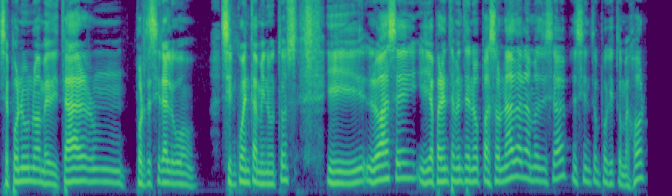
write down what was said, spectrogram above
se pone uno a meditar, por decir algo, 50 minutos y lo hace y aparentemente no pasó nada, nada más dice, me siento un poquito mejor,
